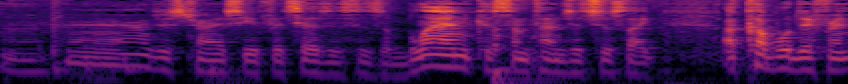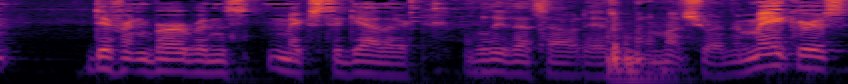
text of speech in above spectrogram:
I'm just trying to see if it says this is a blend because sometimes it's just like a couple different different bourbons mixed together. I believe that's how it is, but I'm not sure. The makers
